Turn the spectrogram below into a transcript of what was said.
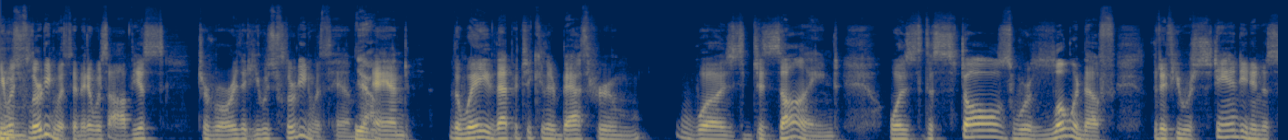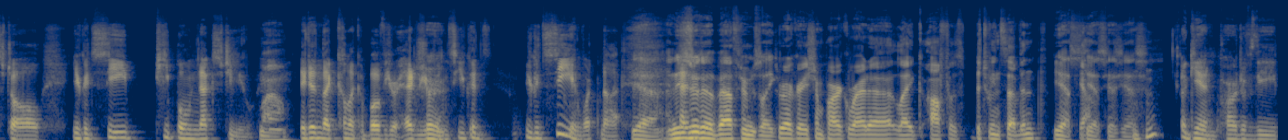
He was Mhm. flirting with him, and it was obvious to Rory that he was flirting with him. Yeah. And the way that particular bathroom was designed was the stalls were low enough that if you were standing in a stall, you could see people next to you. Wow. They didn't like come like above your head. Sure. You could you could you could see and whatnot. Yeah. And these And- are the bathrooms like The Recreation Park, right? Uh, like off of between Seventh. yes, Yeah. yes, yes, yes. Mhm. Again, part of the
